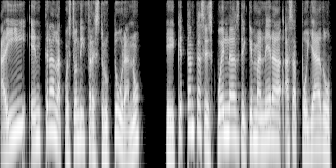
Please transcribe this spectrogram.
Ahí entra la cuestión de infraestructura, ¿no? Eh, ¿Qué tantas escuelas, de qué manera has apoyado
